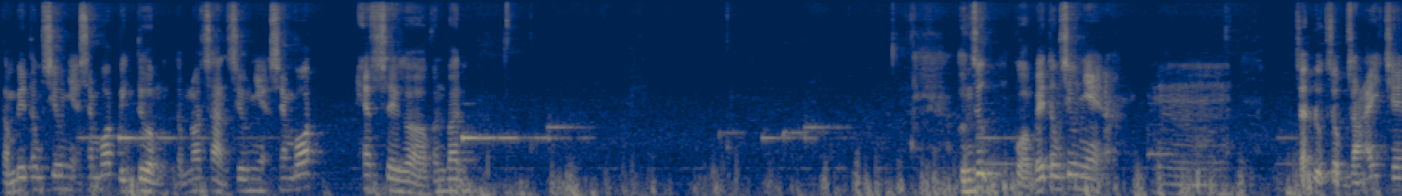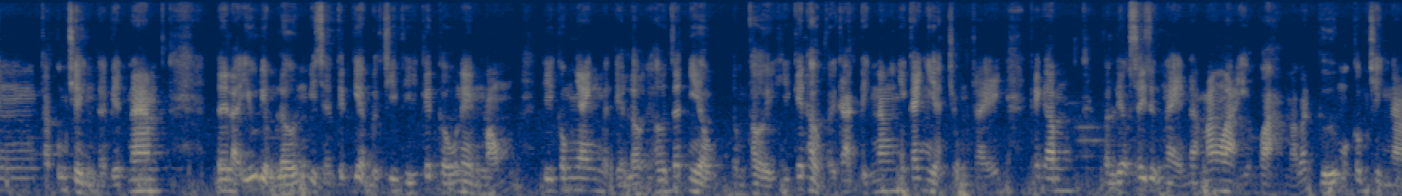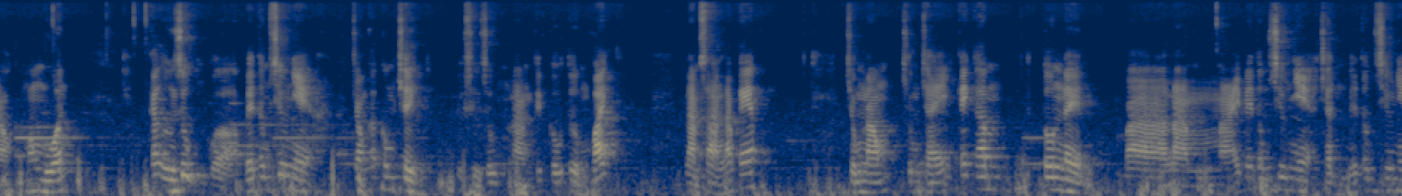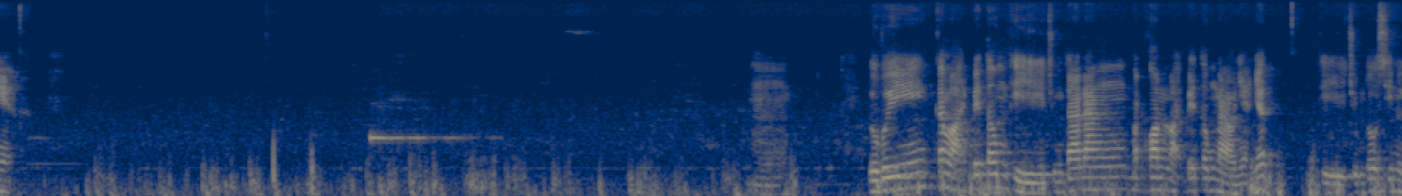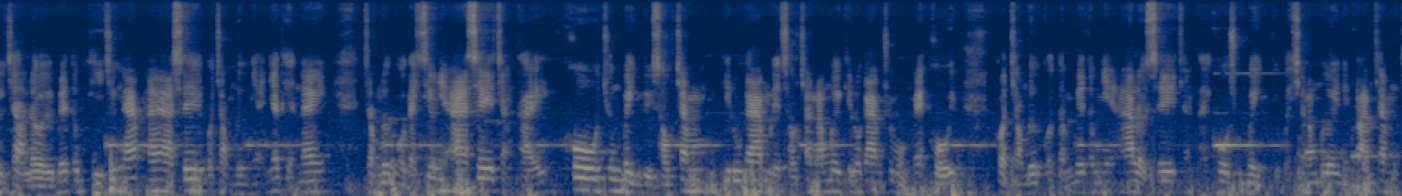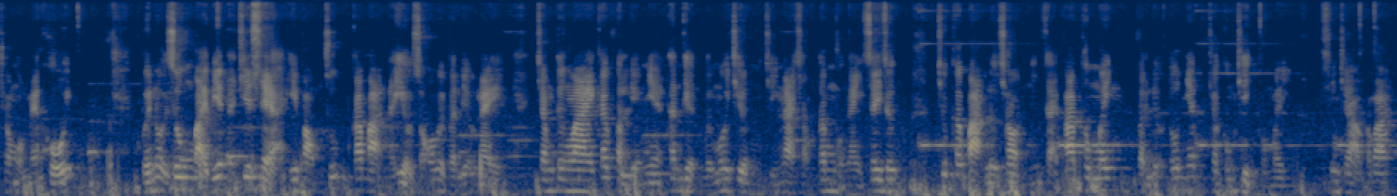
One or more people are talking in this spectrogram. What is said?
Tấm bê tông siêu nhẹ Sembot bình tường, tấm lót sàn siêu nhẹ Sembot, SCG vân vân. Ứng dụng của bê tông siêu nhẹ rất được rộng rãi trên các công trình tại Việt Nam. Đây là ưu điểm lớn vì sẽ tiết kiệm được chi phí kết cấu nền móng, thi công nhanh và tiện lợi hơn rất nhiều. Đồng thời khi kết hợp với các tính năng như cách nhiệt, chống cháy, cách âm, vật liệu xây dựng này đã mang lại hiệu quả mà bất cứ một công trình nào cũng mong muốn. Các ứng dụng của bê tông siêu nhẹ trong các công trình được sử dụng làm kết cấu tường vách, làm sàn lắp ghép, chống nóng, chống cháy, cách âm, tôn nền và làm mái bê tông siêu nhẹ, trần bê tông siêu nhẹ Đối với các loại bê tông thì chúng ta đang băn khoăn loại bê tông nào nhẹ nhất thì chúng tôi xin được trả lời bê tông khí trứng áp AAC có trọng lượng nhẹ nhất hiện nay. Trọng lượng của gạch siêu nhẹ AC trạng thái khô trung bình từ 600 kg đến 650 kg cho một mét khối. Còn trọng lượng của tấm bê tông nhẹ ALC trạng thái khô trung bình từ 750 đến 800 cho một mét khối. Với nội dung bài viết đã chia sẻ, hy vọng giúp các bạn đã hiểu rõ về vật liệu này. Trong tương lai, các vật liệu nhẹ thân thiện với môi trường chính là trọng tâm của ngành xây dựng. Chúc các bạn lựa chọn những giải pháp thông minh, vật liệu tốt nhất cho công trình của mình. Xin chào các bạn.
